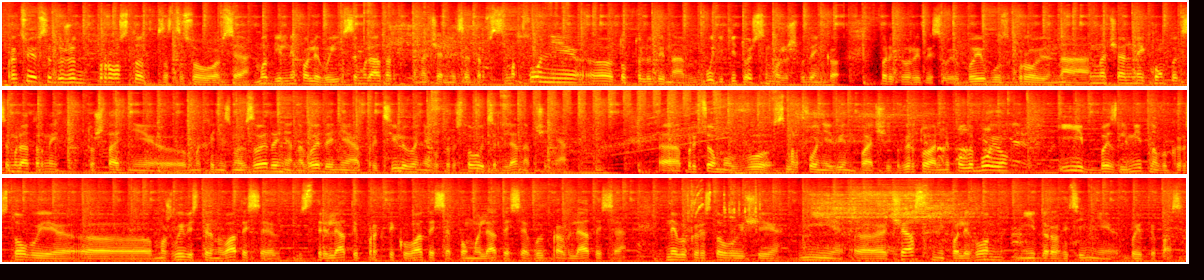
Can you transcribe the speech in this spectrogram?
Працює все дуже просто. Застосовувався мобільний польовий симулятор, навчальний центр в смартфоні. Е, Тобто людина в будь-якій точці може швиденько перетворити свою бойову зброю на навчальний комплекс симуляторний. То штатні е, механізми взведення, наведення, прицілювання використовуються для навчання. Е, При цьому в смартфоні він бачить віртуальне поле бою і безлімітно використовує е, можливість тренуватися, стріляти, практикуватися, помилятися, виправлятися, не використовуючи ні е, час, ні полігон, ні дорогоцінні боєприпаси.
